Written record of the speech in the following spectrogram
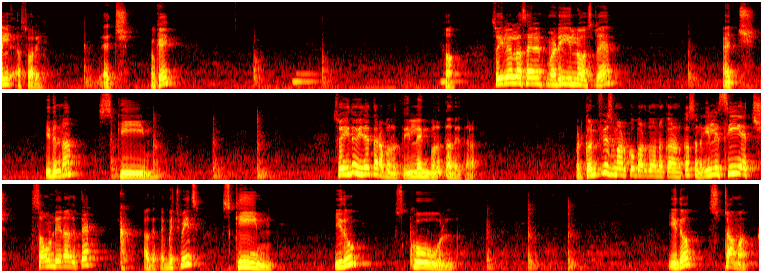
ಇಲ್ಲಿ ಸಾರಿ ಎಚ್. ಓಕೆ ಹಾಂ. ಸೊ ಇಲ್ಲೆಲ್ಲ ಸೈಲೆಂಟ್ ಮಾಡಿ, ಇಲ್ಲೂ ಅಷ್ಟೇ. ಎಚ್. ಇದನ್ನು ಸ್ಕೀಮ್. ಸೊ ಇದು ಇದೇ ಥರ ಬರುತ್ತೆ. ಇಲ್ಲಿ ಹೆಂಗೆ ಬರುತ್ತೆ? ಅದೇ ಥರ ಬಟ್ ಕನ್ಫ್ಯೂಸ್ ಮಾಡ್ಕೋಬಾರ್ದು ಅನ್ನೋ ಕಾರಣಕ್ಕೋಸ್ಕರ ಇಲ್ಲಿ ಸಿ ಎಚ್ ಸೌಂಡ್ ಏನಾಗುತ್ತೆ? ಕ್ ಆಗುತ್ತೆ. ವಿಚ್ ಮೀನ್ಸ್ ಸ್ಕೀಮ್ ಇದು ಸ್ಕೂಲ್ ಇದು ಸ್ಟಮಕ್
